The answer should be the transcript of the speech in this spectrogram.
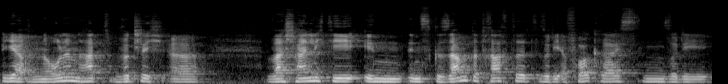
Ja, Nolan hat wirklich äh, wahrscheinlich die in, insgesamt betrachtet so die erfolgreichsten, so die,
